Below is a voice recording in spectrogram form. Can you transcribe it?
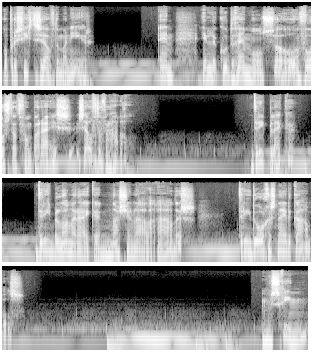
op precies dezelfde manier. En in Le Coudray-Monceau, een voorstad van Parijs, hetzelfde verhaal. Drie plekken, drie belangrijke nationale aders, drie doorgesneden kabels. Misschien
